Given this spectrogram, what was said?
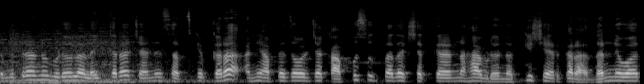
तर मित्रांनो व्हिडिओला लाईक करा चॅनल सबस्क्राईब करा आणि आपल्या जवळच्या कापूस उत्पादक शेतकऱ्यांना हा व्हिडिओ नक्की शेअर करा. धन्यवाद.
